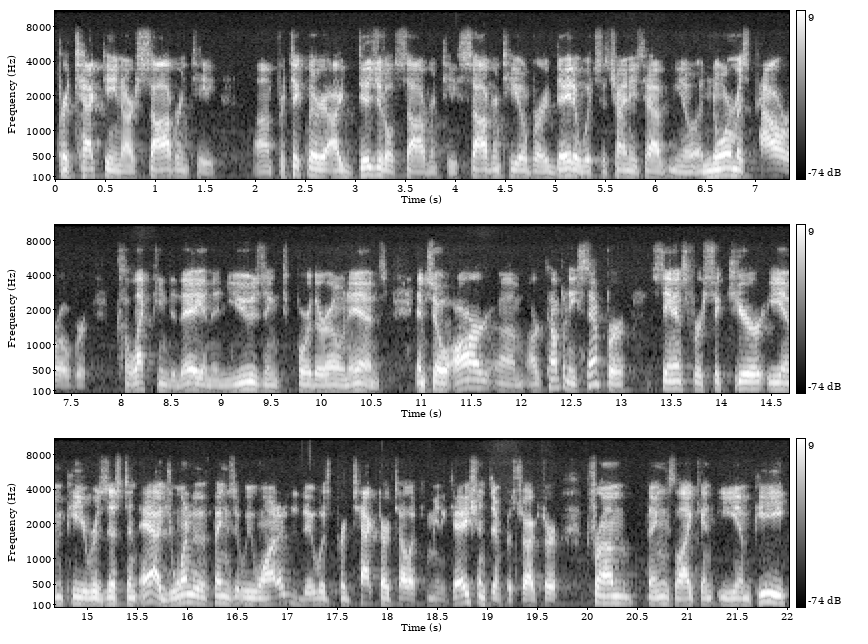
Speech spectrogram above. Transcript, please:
protecting our sovereignty, uh, particularly our digital sovereignty, sovereignty over our data, which the Chinese have you know enormous power over collecting today and then using for their own ends. And so our um, our company Sempre stands for Secure EMP Resistant Edge. One of the things that we wanted to do was protect our telecommunications infrastructure from things like an EMP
